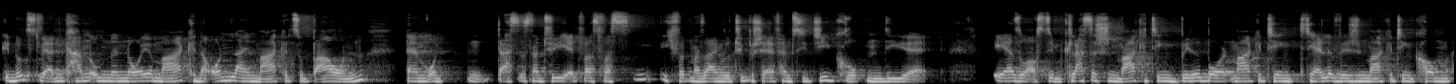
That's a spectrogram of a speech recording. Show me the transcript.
genutzt werden kann, um eine neue Marke, eine Online-Marke zu bauen. Ähm, und das ist natürlich etwas, was ich würde mal sagen, so typische FMCG-Gruppen, die eher so aus dem klassischen Marketing, Billboard-Marketing, Television-Marketing kommen,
